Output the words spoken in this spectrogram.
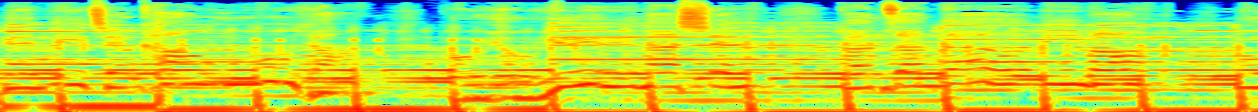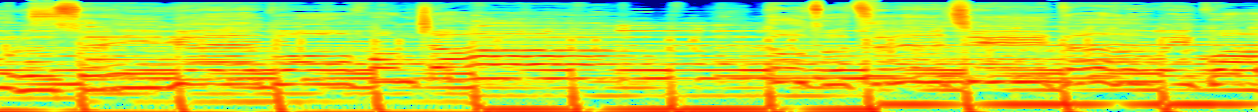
愿你健康无恙，不犹豫那些短暂的迷茫。无论岁月多慌张，都做自己的微光。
